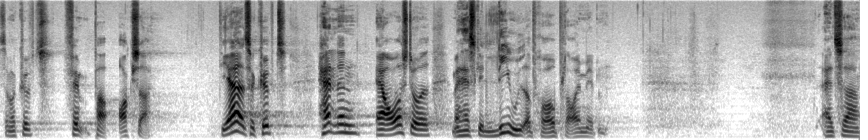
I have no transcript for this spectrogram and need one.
som har købt fem par okser. De er altså købt. Handlen er overstået, men han skal lige ud og prøve at pløje med dem. Altså,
